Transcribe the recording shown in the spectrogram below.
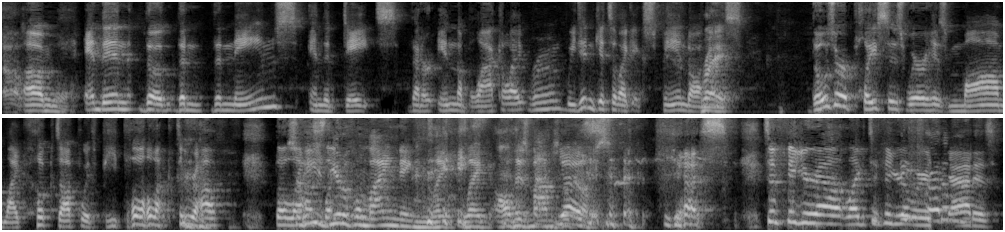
Oh, Um, cool. and then the, the the names and the dates that are in the blacklight room, we didn't get to like expand on Right. this. Those are places where his mom like hooked up with people like throughout the So last he's like, beautiful minding like like all his mom's Yes. yes. To figure out like to figure out where his dad is.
